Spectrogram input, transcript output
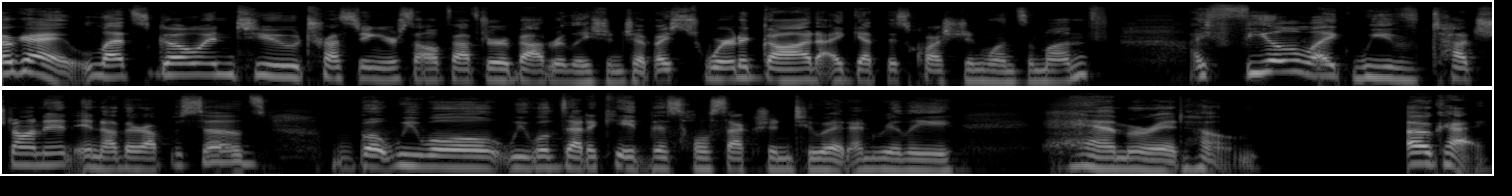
Okay, let's go into trusting yourself after a bad relationship. I swear to God, I get this question once a month. I feel like we've touched on it in other episodes, but we will we will dedicate this whole section to it and really hammer it home. Okay.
